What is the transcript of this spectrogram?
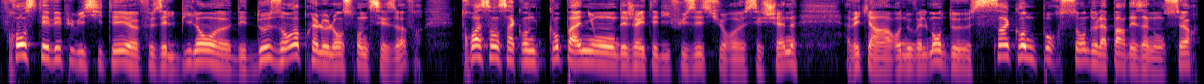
France TV Publicité euh, faisait le bilan euh, des deux ans après le lancement de ses offres. 350 campagnes ont déjà été diffusées sur ces euh, chaînes, avec un renouvellement de 50% de la part des annonceurs.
